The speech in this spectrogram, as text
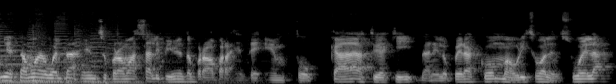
Y estamos de vuelta en su programa Sal y Pimienta, un programa para gente enfocada. Estoy aquí, Daniel Opera, con Mauricio Valenzuela.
